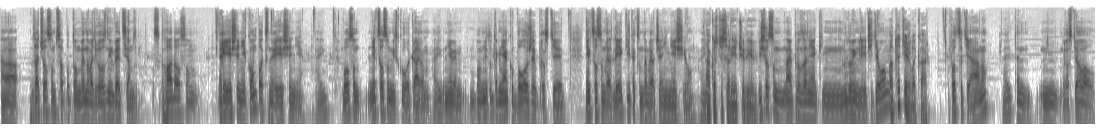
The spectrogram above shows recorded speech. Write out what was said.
a začal som sa potom venovať rôznym veciam. Hľadal som riešenie, komplexné riešenie. Hej. Bol som, nechcel som ísť ku lekárom, hej, neviem, bo mne to tak nejako bolo, že proste nechcel som brať lieky, tak som tam radšej ani nešiel. Hej. Ako ste sa liečili? Išiel som najprv za nejakým ľudovým liečiteľom. A to je tiež lekár. V podstate áno, hej, ten mi rozťahoval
